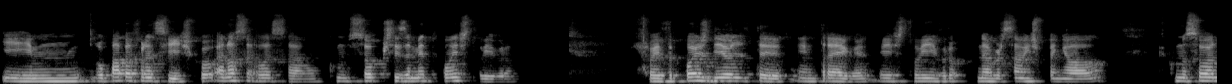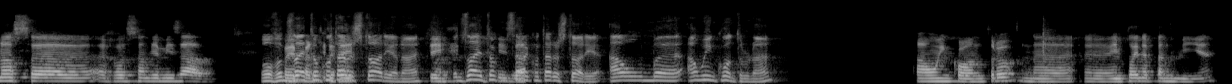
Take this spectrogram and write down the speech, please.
E hum, o Papa Francisco, a nossa relação começou precisamente com este livro. Foi depois de eu lhe ter entregue este livro na versão em espanhol que começou a nossa a relação de amizade. Bom, vamos Foi lá então contar daí. a história, não é? Sim. Vamos lá então começar Exato. a contar a história. Há, uma, há um encontro, não é? Há um encontro na, eh, em plena pandemia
